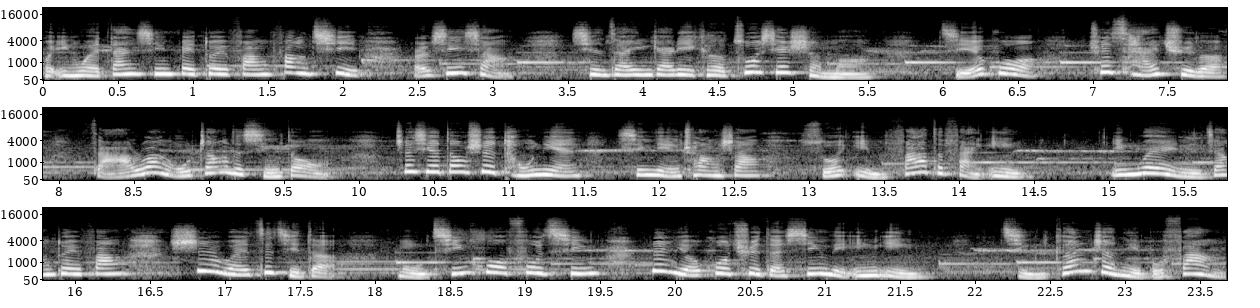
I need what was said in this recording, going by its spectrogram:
会因为担心被对方放弃而心想：现在应该立刻做些什么，结果却采取了杂乱无章的行动。这些都是童年心灵创伤所引发的反应，因为你将对方视为自己的母亲或父亲，任由过去的心理阴影紧跟着你不放。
